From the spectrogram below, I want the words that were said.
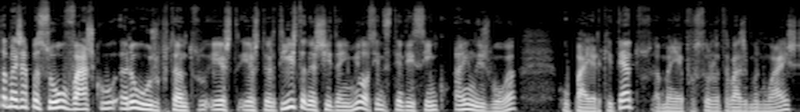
Também já passou o Vasco Araújo, portanto, este, este artista, nascido em 1975 em Lisboa. O pai é arquiteto, a mãe é professora de trabalhos manuais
